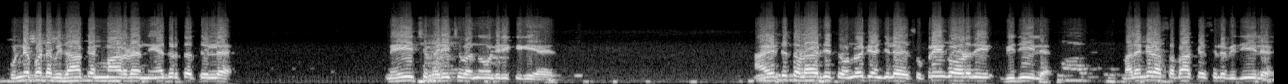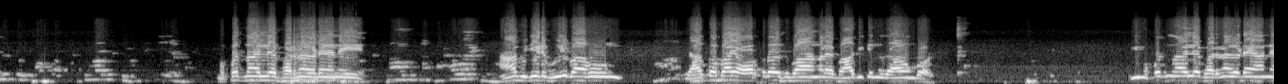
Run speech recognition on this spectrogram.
പുണ്യപ്പെട്ട പിതാക്കന്മാരുടെ നേതൃത്വത്തിൽ നയിച്ച് ഭരിച്ചു വന്നുകൊണ്ടിരിക്കുകയായിരുന്നു. ആയിരത്തി തൊള്ളായിരത്തി തൊണ്ണൂറ്റി അഞ്ചിലെ സുപ്രീം കോടതി വിധിയിൽ മലങ്കര സഭാ കേസിലെ വിധിയിൽ മുപ്പത്തിനാലിലെ ഭരണഘടനയെ ആ വിധിയുടെ ഭൂരിഭാഗവും യാക്കോബായ ഓർത്തഡോക്സ് വിഭാഗങ്ങളെ ബാധിക്കുന്നതാവുമ്പോൾ ഈ മുപ്പത്തിനാലിലെ ഭരണഘടന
